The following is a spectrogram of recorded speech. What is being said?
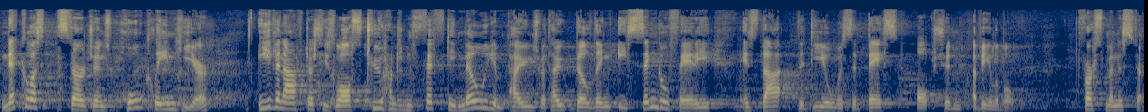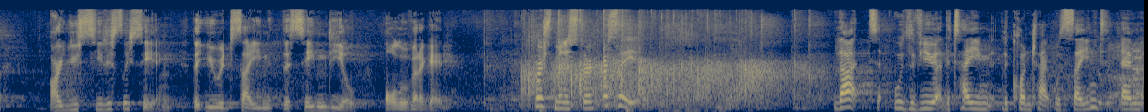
Nicola Sturgeon's whole claim here, even after she's lost £250 million without building a single ferry, is that the deal was the best option available. First Minister, are you seriously saying that you would sign the same deal all over again? First Minister. Firstly, That was the view at the time the contract was signed. Um,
